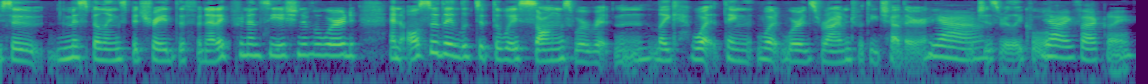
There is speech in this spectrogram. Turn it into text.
So misspellings betrayed the phonetic pronunciation of a word, and also they looked at the way songs were written, like what thing, what words rhymed with each other. Yeah. which is really cool. Yeah, exactly.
